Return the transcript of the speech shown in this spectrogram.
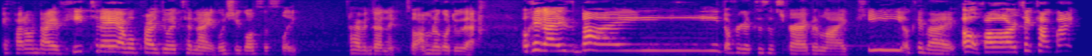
If I don't die of heat today, I will probably do it tonight when she goes to sleep. I haven't done it, so I'm gonna go do that. Okay, guys, bye. Don't forget to subscribe and like. Okay, bye. Oh, follow our TikTok. Bye.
